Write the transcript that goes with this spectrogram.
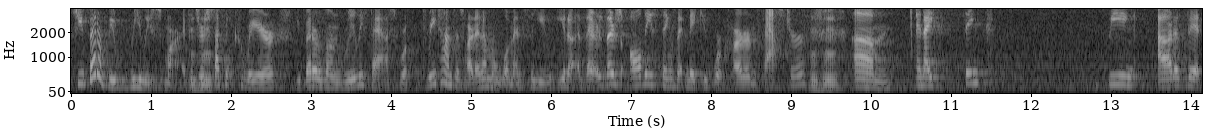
So you better be really smart. If it's your second career, you better learn really fast, work three times as hard. And I'm a woman, so you, you know, there, there's all these things that make you work harder and faster. Um, and I think being out of it,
